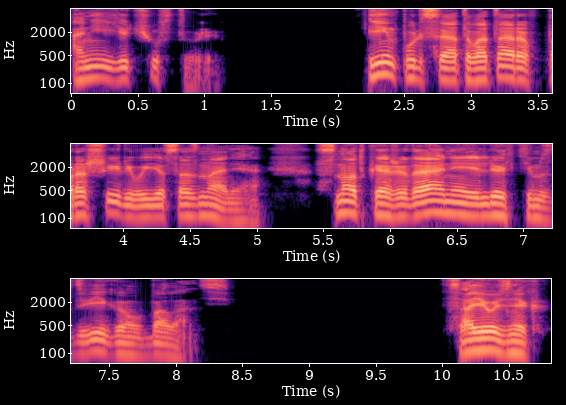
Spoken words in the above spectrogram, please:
Они ее чувствовали. Импульсы от аватаров прошили в ее сознание с ноткой ожидания и легким сдвигом в балансе. «Союзник,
